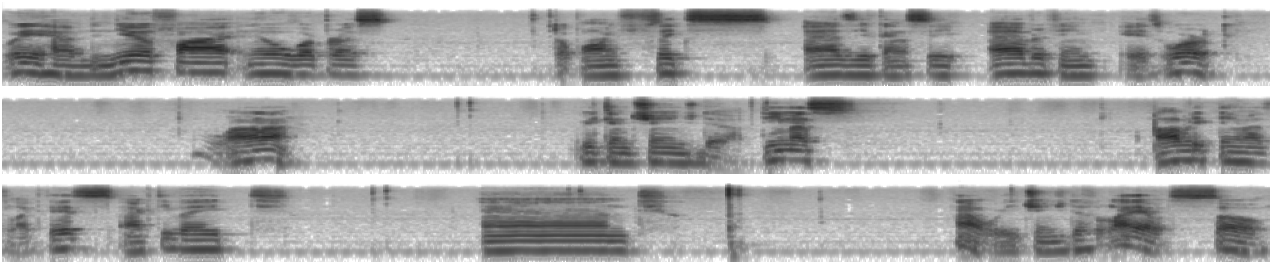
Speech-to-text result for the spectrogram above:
We have the new file new WordPress 2.6 as you can see everything is work. Voila. We can change the themes lovely themes like this activate. And now we change the layouts. So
